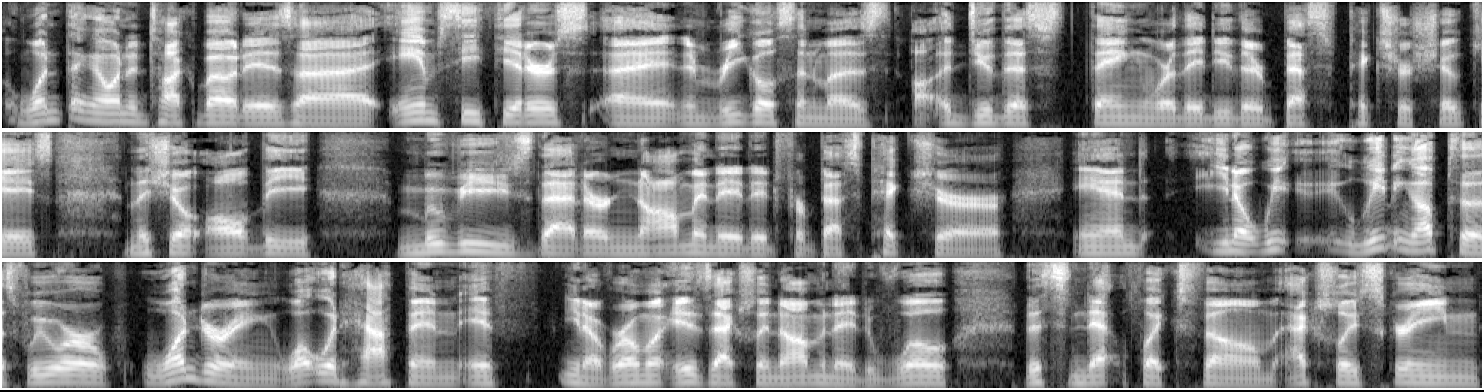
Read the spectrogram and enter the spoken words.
One thing I wanted to talk about is uh, AMC theaters uh, and Regal cinemas uh, do this thing where they do their best picture showcase and they show all the movies that are nominated for best picture. And you know, we leading up to this, we were wondering what would happen if you know Roma is actually nominated. Will this Netflix film actually screen?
